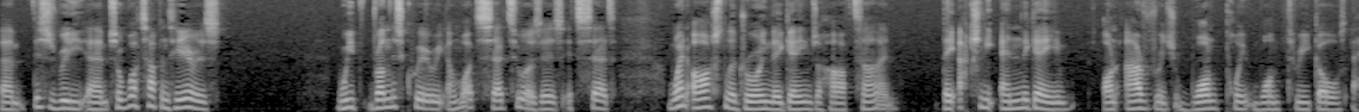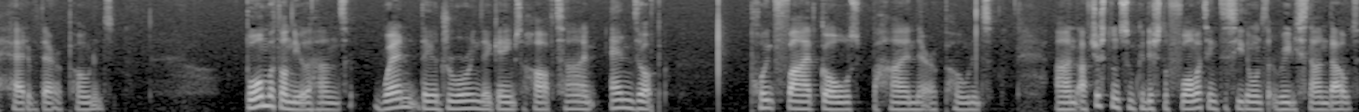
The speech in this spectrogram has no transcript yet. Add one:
Um, this is really um, so. What's happened here is we've run this query, and what's said to us is it said when Arsenal are drawing their games at half time, they actually end the game on average 1.13 goals ahead of their opponent. Bournemouth, on the other hand, when they are drawing their games at half time, end up 0.5 goals behind their opponents. And I've just done some conditional formatting to see the ones that really stand out.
